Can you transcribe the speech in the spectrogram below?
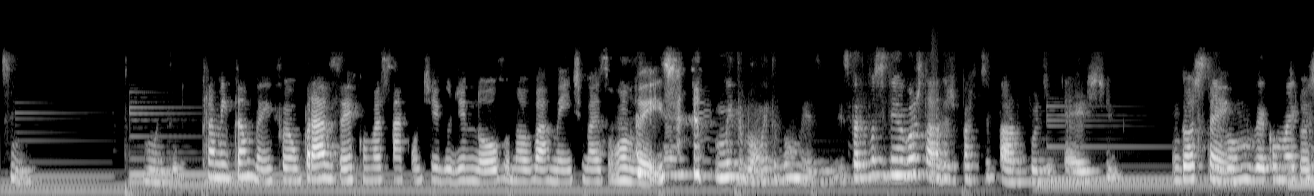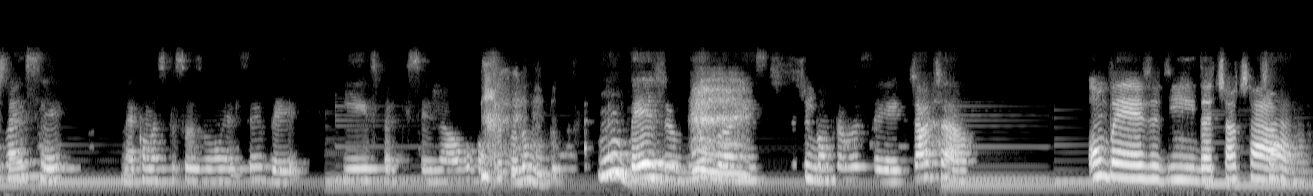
sim. Muito. Para mim também foi um prazer conversar contigo de novo, novamente, mais uma vez. muito bom, muito bom mesmo. Espero que você tenha gostado de participar do podcast. Gostei. E vamos ver como é que Gostei. vai ser, né? Como as pessoas vão receber. E espero que seja algo bom para todo mundo. um beijo, viu, Vanes? Tudo bom para você. Tchau, tchau. Um beijo, Dinda. Tchau, tchau. Tchau.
